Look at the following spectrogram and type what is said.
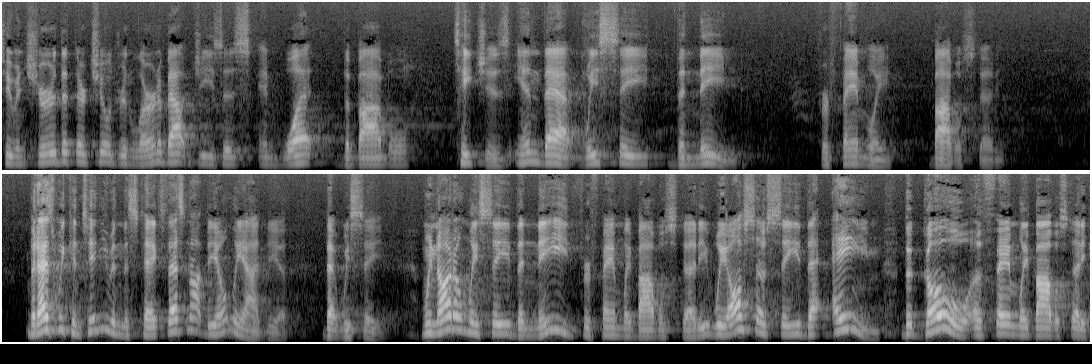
to ensure that their children learn about Jesus and what the Bible teaches. In that, we see the need for family Bible study. But as we continue in this text, that's not the only idea that we see. We not only see the need for family Bible study, we also see the aim, the goal of family Bible study.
